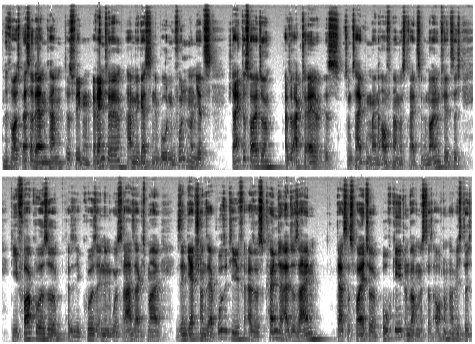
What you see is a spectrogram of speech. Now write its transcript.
bevor es besser werden kann. Deswegen eventuell haben wir gestern den Boden gefunden und jetzt steigt es heute. Also aktuell ist zum Zeitpunkt meiner Aufnahme ist 13.49 Uhr. Die Vorkurse, also die Kurse in den USA, sag ich mal, sind jetzt schon sehr positiv. Also es könnte also sein, dass es heute hochgeht. Und warum ist das auch nochmal wichtig?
